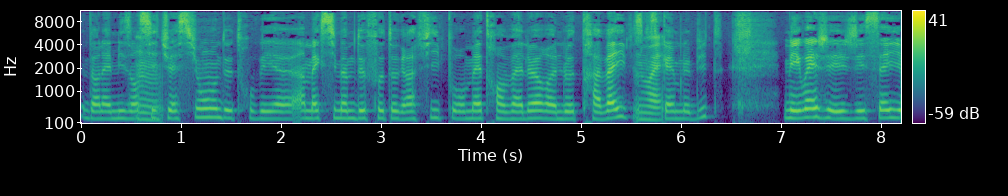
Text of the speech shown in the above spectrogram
dans la mise en mm. situation, de trouver euh, un maximum de photographies pour mettre en valeur euh, notre travail, parce que c'est quand même le but. Mais ouais, j'essaye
